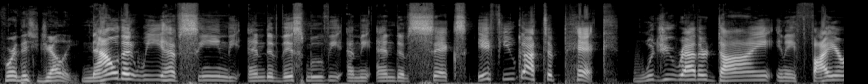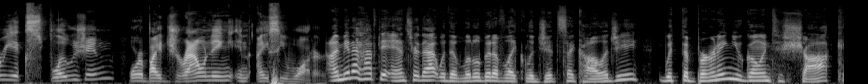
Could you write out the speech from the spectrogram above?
For this jelly. Now that we have seen the end of this movie and the end of six, if you got to pick, would you rather die in a fiery explosion or by drowning in icy water? I'm gonna have to answer that with a little bit of like legit psychology. With the burning, you go into shock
